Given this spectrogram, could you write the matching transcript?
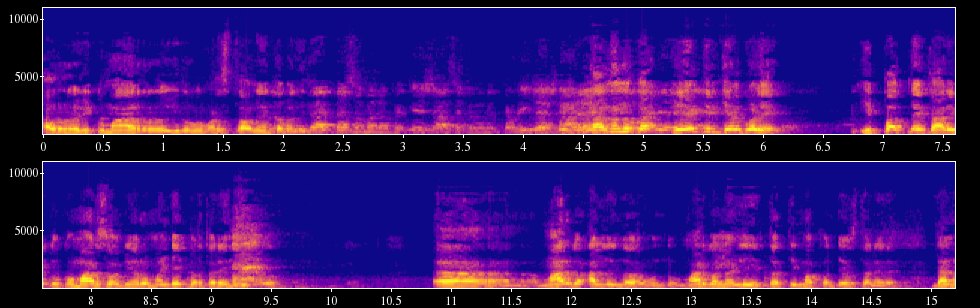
ಅವರು ರವಿಕುಮಾರ್ ಇದು ಒಡಿಸ್ತಾವನೆ ಅಂತ ಬಂದಿದೆ. ನನ್ನನ್ನು ಕ- ಹೇಳ್ತೀನಿ ಕೇಳ್ಕೊಳ್ಳಿ. ಇಪ್ಪತ್ತನೇ ತಾರೀಕು ಕುಮಾರಸ್ವಾಮಿ ಅವರು ಮಂಡ್ಯಕ್ಕೆ ಬರ್ತಾರೆ ಅಂತಿತ್ತು. ಆ, ಮಾರ್ಗ, ಅಲ್ಲಿಂದ ಒಂದು ಮಾರ್ಗನಹಳ್ಳಿ ಅಂತ ತಿಮ್ಮಪ್ಪನ ದೇವಸ್ಥಾನ ಇದೆ. ನನ್ನ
